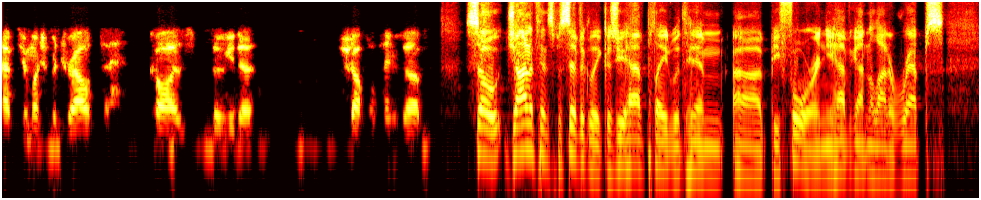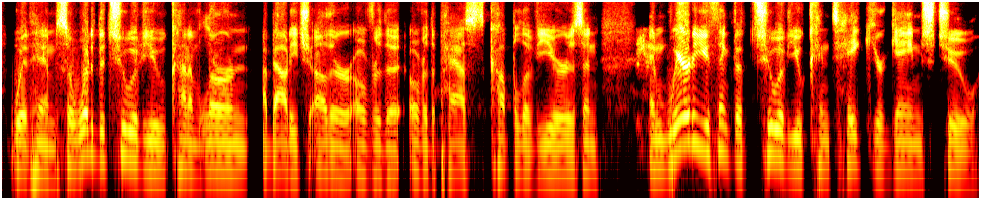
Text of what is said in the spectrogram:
have too much of a drought to cause Boogie to shuffle things up. So, Jonathan specifically, because you have played with him uh, before and you have gotten a lot of reps with him. So, what did the two of you kind of learn about each other over the over the past couple of years, and and where do you think the two of you can take your games to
